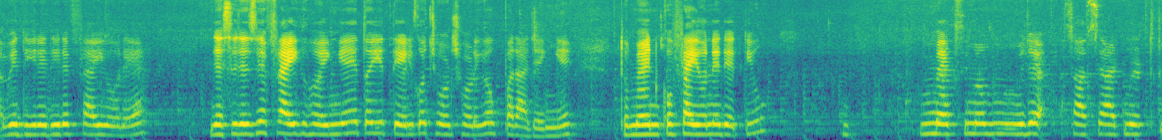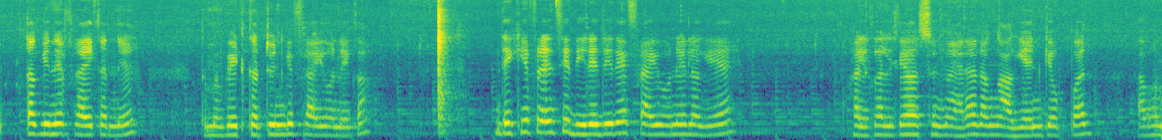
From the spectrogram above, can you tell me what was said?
अब ये धीरे धीरे फ्राई हो रहे हैं। जैसे जैसे फ्राई होएँगे तो ये तेल को छोड़ छोड़ के ऊपर आ जाएँगे। तो मैं इनको फ्राई होने देती हूँ। मैक्सिमम मुझे सात से आठ मिनट तक इन्हें फ्राई करने हैं। तो मैं वेट करती हूँ इनके फ्राई होने का। देखिए फ्रेंड्स ये धीरे धीरे फ्राई होने लगे हैं। हल्का हल्का सुनहरा रंग आ गया इनके ऊपर। अब हम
